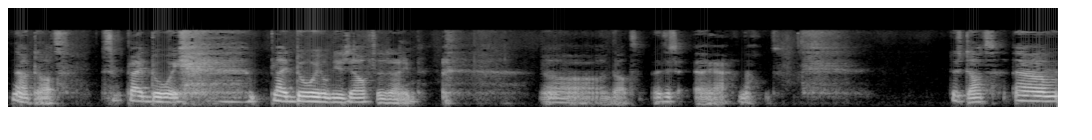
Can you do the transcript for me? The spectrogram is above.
Nou, dat. Het is een pleidooi. pleidooi om jezelf te zijn. Oh, dat. Het is, uh, ja, nou goed. Dus dat. Ehm,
